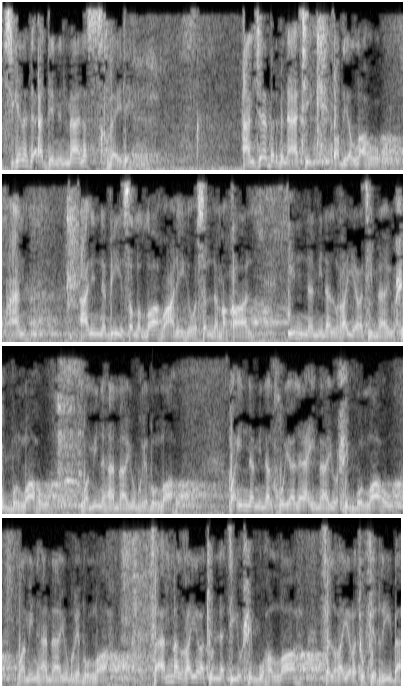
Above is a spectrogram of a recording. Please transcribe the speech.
سكنة أدن المعنى القبيلي عن جابر بن عتيك رضي الله عنه عن النبي صلى الله عليه وسلم قال إن من الغيرة ما يحب الله ومنها ما يبغض الله. وإن من الخيلاء ما يحب الله ومنها ما يبغض الله. فأما الغيرة التي يحبها الله فالغيرة في الريبة.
